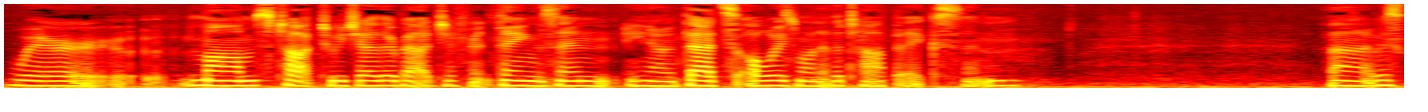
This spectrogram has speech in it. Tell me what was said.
where moms talk to each other about different things, and you know that's always one of the topics. And uh, I was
